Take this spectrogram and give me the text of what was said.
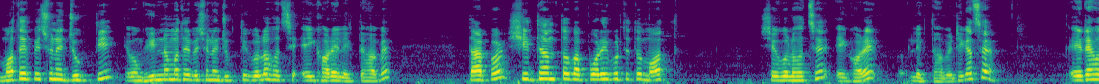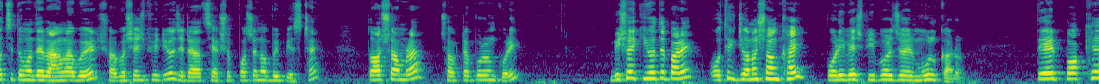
মতের পেছনে যুক্তি এবং ভিন্ন মতের পেছনে যুক্তিগুলো হচ্ছে এই ঘরে লিখতে হবে। তারপর সিদ্ধান্ত বা পরিবর্তিত মত সেগুলো হচ্ছে এই ঘরে লিখতে হবে, ঠিক আছে? এটা হচ্ছে তোমাদের বাংলা বইয়ের সর্বশেষ ভিডিও যেটা আছে একশো পঁচানব্বই পৃষ্ঠায়। তো আসো আমরা ছকটা পূরণ করি। বিষয় কি হতে পারে? অধিক জনসংখ্যায় পরিবেশ বিপর্যয়ের মূল কারণ। তো এর পক্ষে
